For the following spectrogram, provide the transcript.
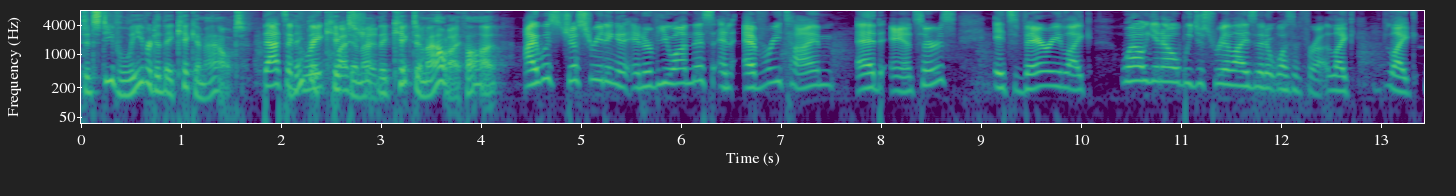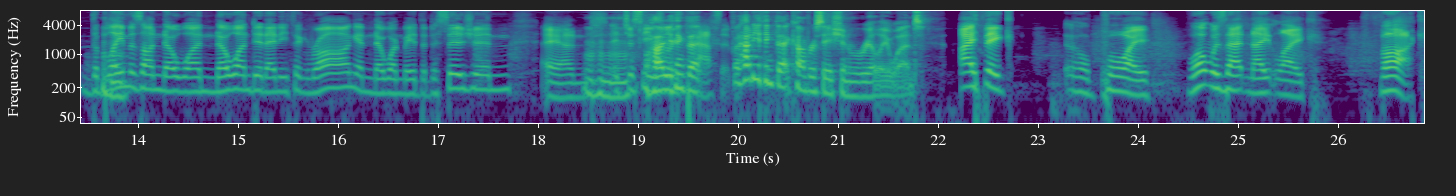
Did Steve leave or did they kick him out? That's a I think great they kicked question. him out. They kicked him out. I thought. I was just reading an interview on this, and every time Ed answers, it's very like, well, you know, we just realized that it wasn't for us. Like, like the Mm-hmm. blame is on no one. No one did anything wrong, and no one made the decision. And it just seems Mm-hmm. Well, how do you think that? passive. But how do you think that conversation really went? I think, oh boy, what was that night like? Fuck,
